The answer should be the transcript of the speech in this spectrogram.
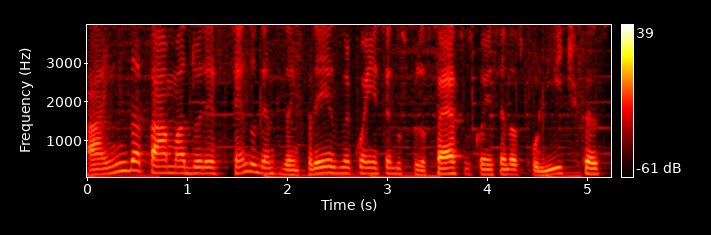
ainda estar tá amadurecendo dentro da empresa, conhecendo os processos, conhecendo as políticas,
